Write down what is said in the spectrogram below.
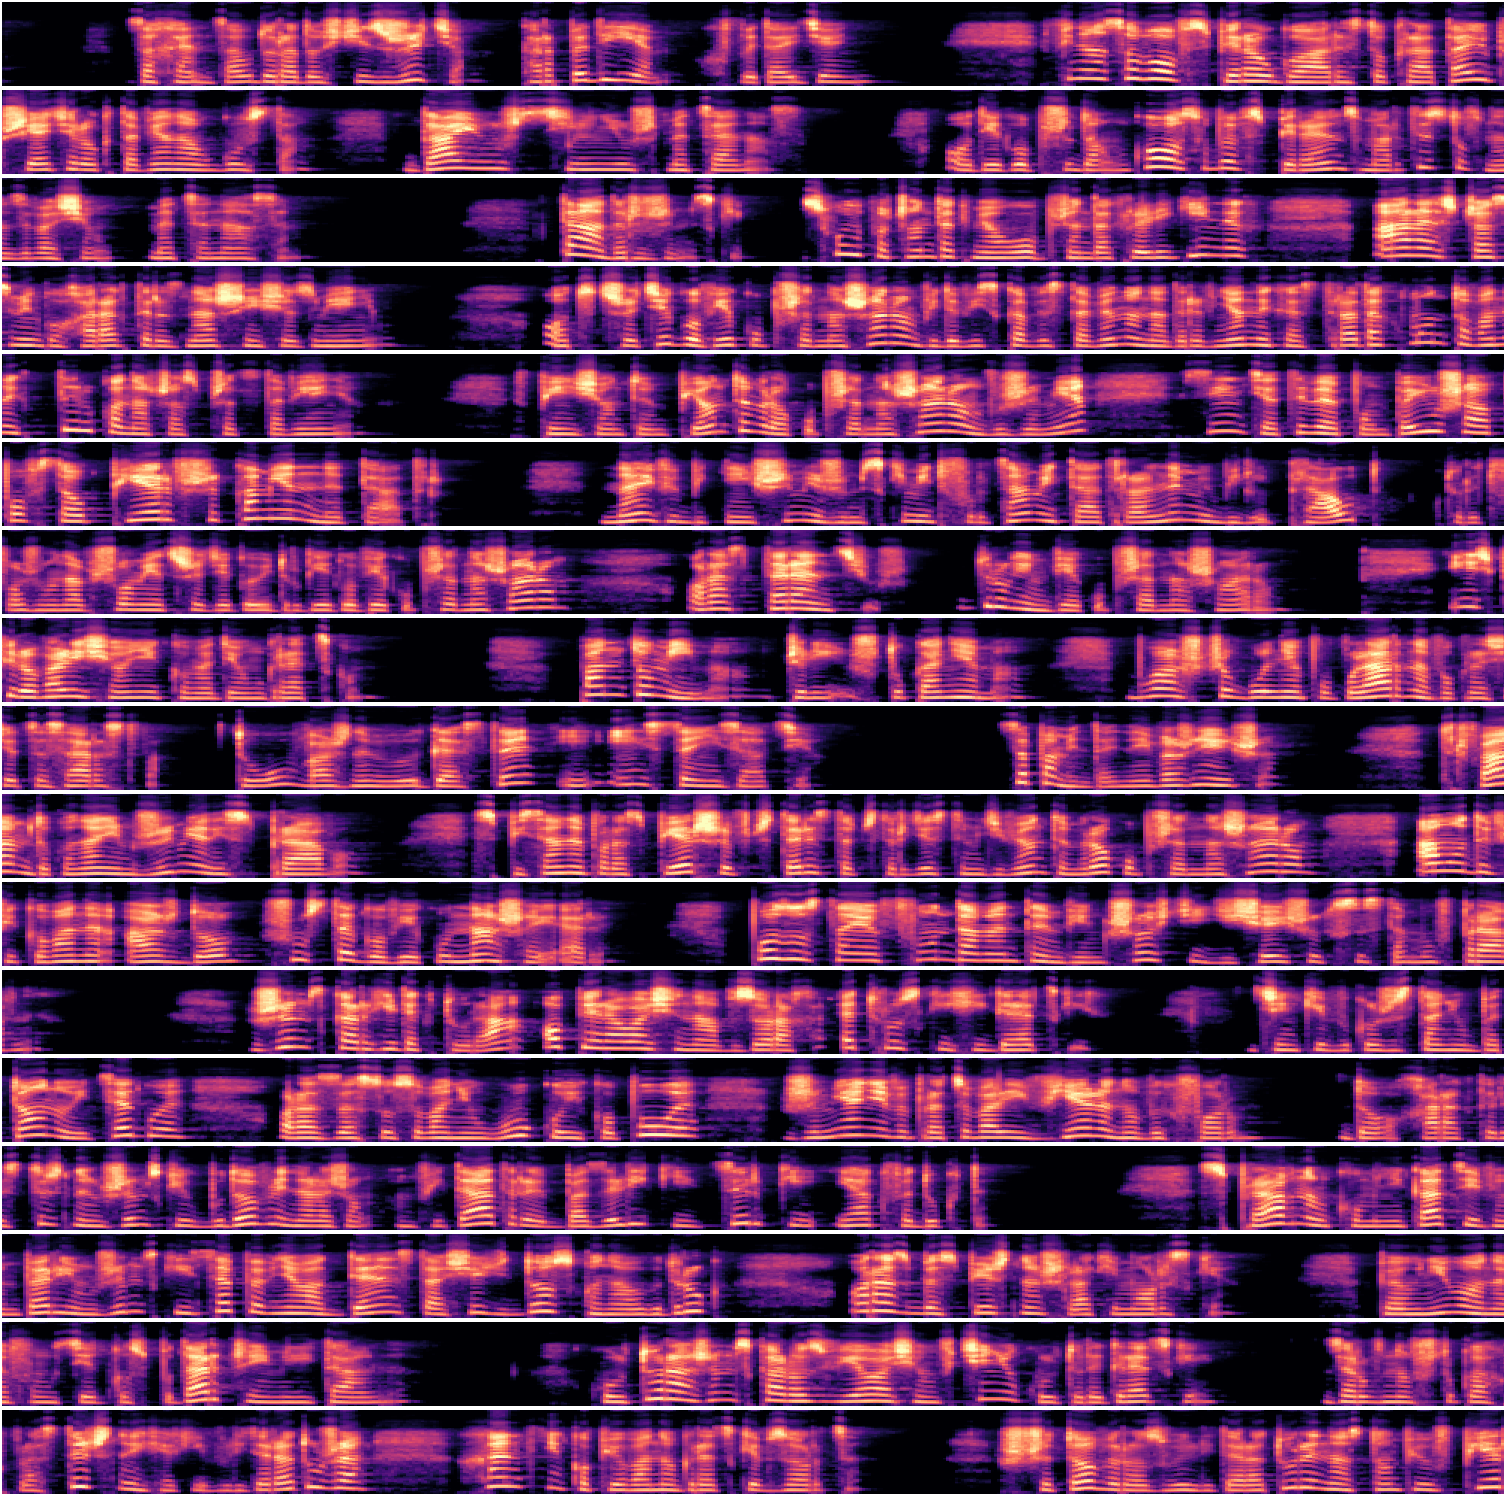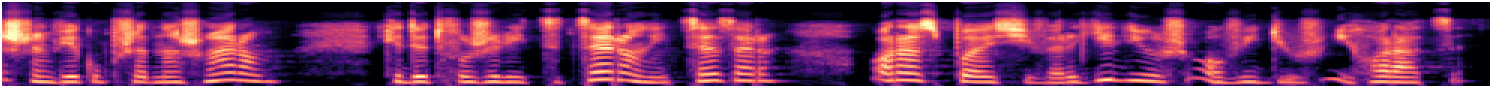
Zachęcał do radości z życia, carpe diem, chwytaj dzień. Finansowo wspierał go arystokrata i przyjaciel Oktawiana Augusta, Gajusz Silniusz Mecenas. Od jego przydomku osobę wspierającą artystów nazywa się mecenasem. Teatr rzymski. Swój początek miał w obrzędach religijnych, ale z czasem jego charakter znacznie się zmienił. Od III wieku przed naszą erą widowiska wystawiono na drewnianych estradach montowanych tylko na czas przedstawienia. W 55 roku przed naszą erą w Rzymie z inicjatywy Pompejusza powstał pierwszy kamienny teatr. Najwybitniejszymi rzymskimi twórcami teatralnymi byli Plaut, który tworzył na przełomie III i II wieku przed naszą erą, oraz Terencjusz w II wieku przed naszą erą. Inspirowali się oni komedią grecką. Pantomima, czyli sztuka niema, była szczególnie popularna w okresie cesarstwa. Tu ważne były gesty i inscenizacja. Zapamiętaj najważniejsze. Trwałym dokonaniem Rzymian jest prawo, spisane po raz pierwszy w 449 roku przed naszą erą, a modyfikowane aż do VI wieku naszej ery. Pozostaje fundamentem większości dzisiejszych systemów prawnych. Rzymska architektura opierała się na wzorach etruskich i greckich. Dzięki wykorzystaniu betonu i cegły oraz zastosowaniu łuku i kopuły, Rzymianie wypracowali wiele nowych form. Do charakterystycznych rzymskich budowli należą amfiteatry, bazyliki, cyrki i akwedukty. Sprawną komunikację w Imperium Rzymskim zapewniała gęsta sieć doskonałych dróg oraz bezpieczne szlaki morskie. Pełniły one funkcje gospodarcze i militarne. Kultura rzymska rozwijała się w cieniu kultury greckiej. Zarówno w sztukach plastycznych, jak i w literaturze chętnie kopiowano greckie wzorce. Szczytowy rozwój literatury nastąpił w I wieku przed naszą erą, kiedy tworzyli Cyceron i Cezar oraz poeci Wergiliusz, Owidiusz i Horacy.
